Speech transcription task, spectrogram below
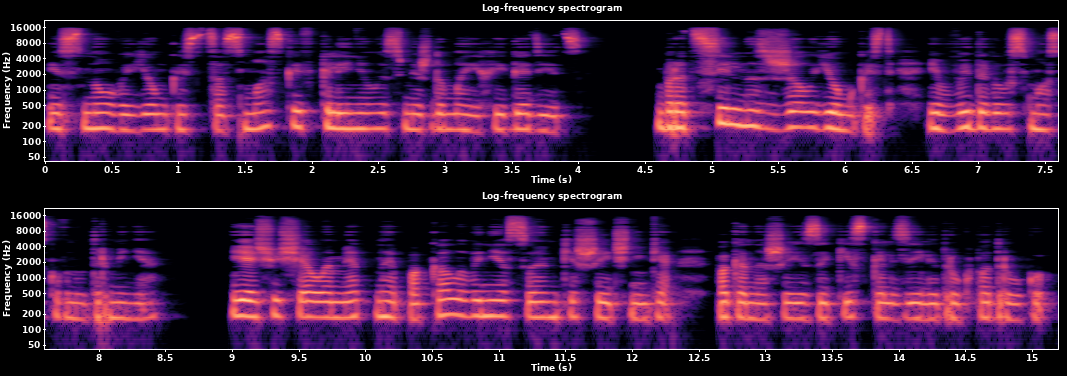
и снова емкость со смазкой вклинилась между моих ягодиц. Брат сильно сжал емкость и выдавил смазку внутрь меня. Я ощущала мятное покалывание в своем кишечнике, пока наши языки скользили друг по другу.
